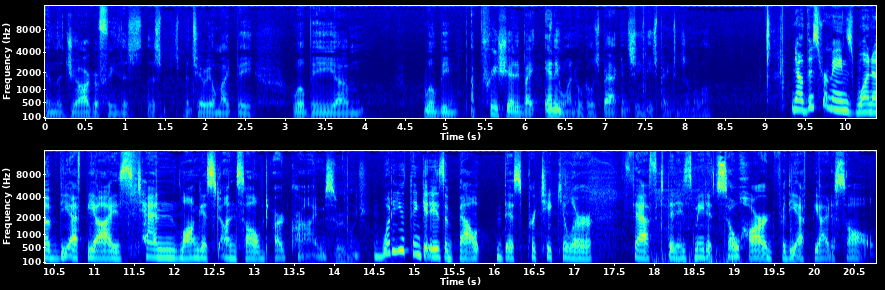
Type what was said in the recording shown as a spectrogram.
in the geography this, this material might be, will be, um, will be appreciated by anyone who goes back and sees these paintings on the wall. Now, this remains one of the FBI's 10 longest unsolved art crimes. Very much. What do you think it is about this particular theft that has made it so hard for the FBI to solve?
